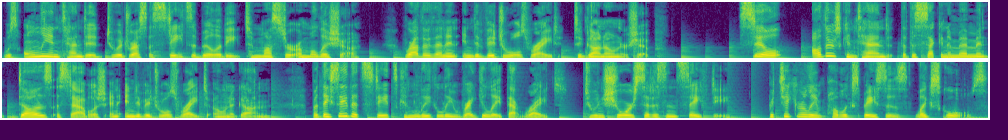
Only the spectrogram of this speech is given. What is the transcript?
was only intended to address a state's ability to muster a militia, rather than an individual's right to gun ownership. Still, others contend that the Second Amendment does establish an individual's right to own a gun, but they say that states can legally regulate that right to ensure citizens' safety, particularly in public spaces like schools.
